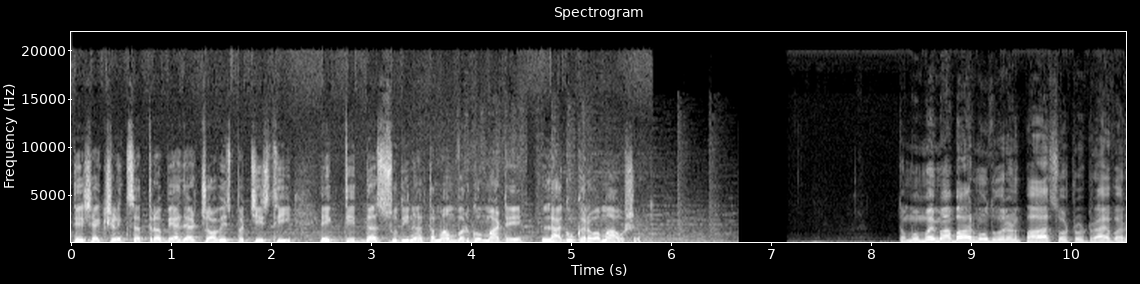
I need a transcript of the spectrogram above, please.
તે શૈક્ષણિક સત્ર બે હજાર ચોવીસ પચીસથી એકથી દસ સુધીના તમામ વર્ગો માટે લાગુ કરવામાં આવશે તો મુંબઈમાં બારમું ધોરણ પાસ ઓટો ડ્રાઈવર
